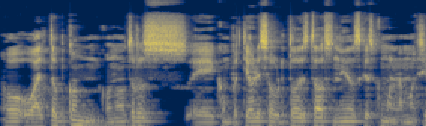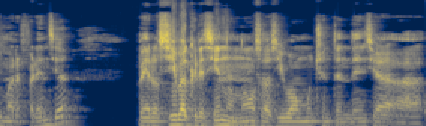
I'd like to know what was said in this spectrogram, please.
o, o al top con, con otros eh, competidores, sobre todo de Estados Unidos, que es como la máxima referencia, pero sí va creciendo, ¿no? O sea, sí va mucho en tendencia a,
